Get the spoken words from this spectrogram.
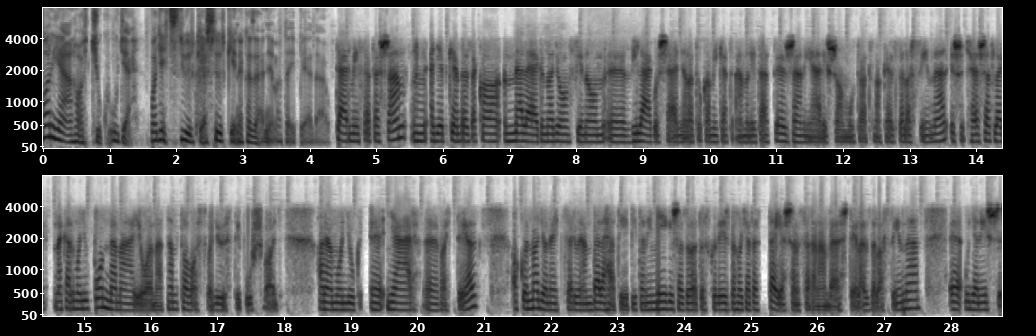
variálhatjuk, ugye? Vagy egy szürke, szürkének az árnyalatai például. Természetesen. Mm, egyébként ezek a meleg, nagyon finom, világos árnyalatok, amiket említettél, zseniálisan mutatnak ezzel a színnel, és hogyha esetleg neked mondjuk pont nem áll jól, mert nem tavasz vagy ősztípus vagy, hanem mondjuk nyár vagy tél, akkor nagyon egyszerűen be lehet építeni mégis az öltözködésbe, hogyha te teljesen szerelembe estél ezzel a színnel, ugyanis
